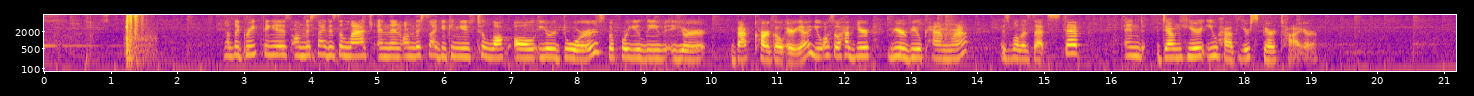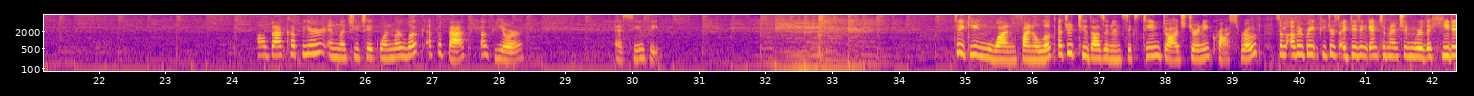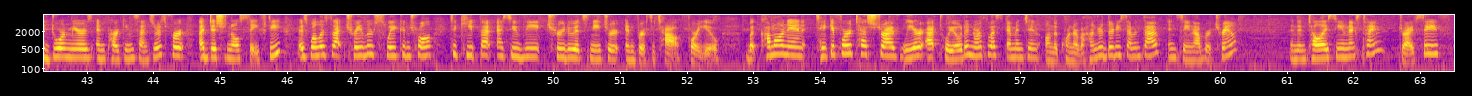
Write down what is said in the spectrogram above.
Now the great thing is on this side is the latch and then on this side you can use to lock all your doors before you leave your back cargo area. You also have your rear view camera as well as that step and down here you have your spare tire. I'll back up here and let you take one more look at the back of your SUV. Taking one final look at your 2016 Dodge Journey Crossroad, some other great features I didn't get to mention were the heated door mirrors and parking sensors for additional safety, as well as that trailer sway control to keep that SUV true to its nature and versatile for you. But come on in, take it for a test drive. We are at Toyota Northwest Edmonton on the corner of 137th Ave and St. Albert Trail. And until I see you next time, drive safe.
